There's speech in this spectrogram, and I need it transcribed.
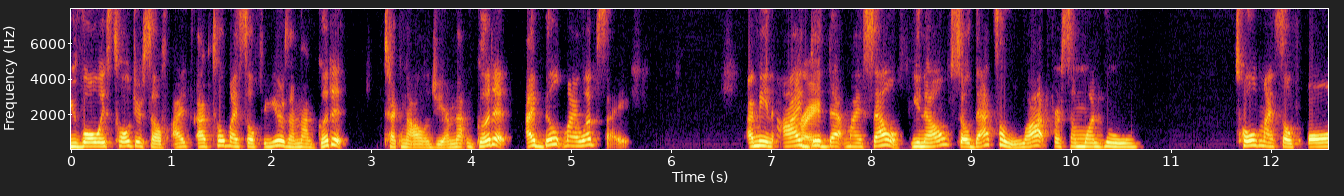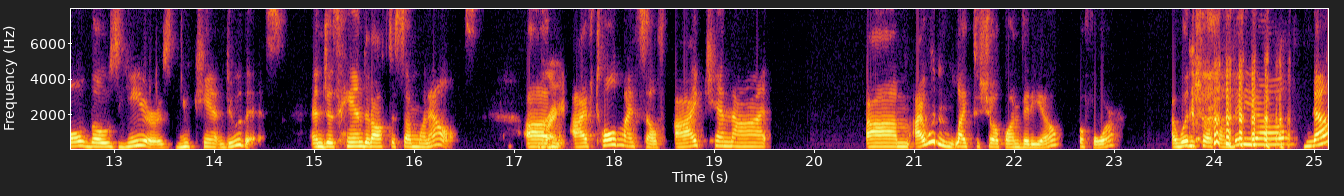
you've always told yourself, I, I've told myself for years, I'm not good at technology. I'm not good at, I built my website. I mean, I right. did that myself, you know? So that's a lot for someone who told myself all those years, you can't do this and just hand it off to someone else. Um, right. I've told myself I cannot, um, I wouldn't like to show up on video before. I wouldn't show up on video. no,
